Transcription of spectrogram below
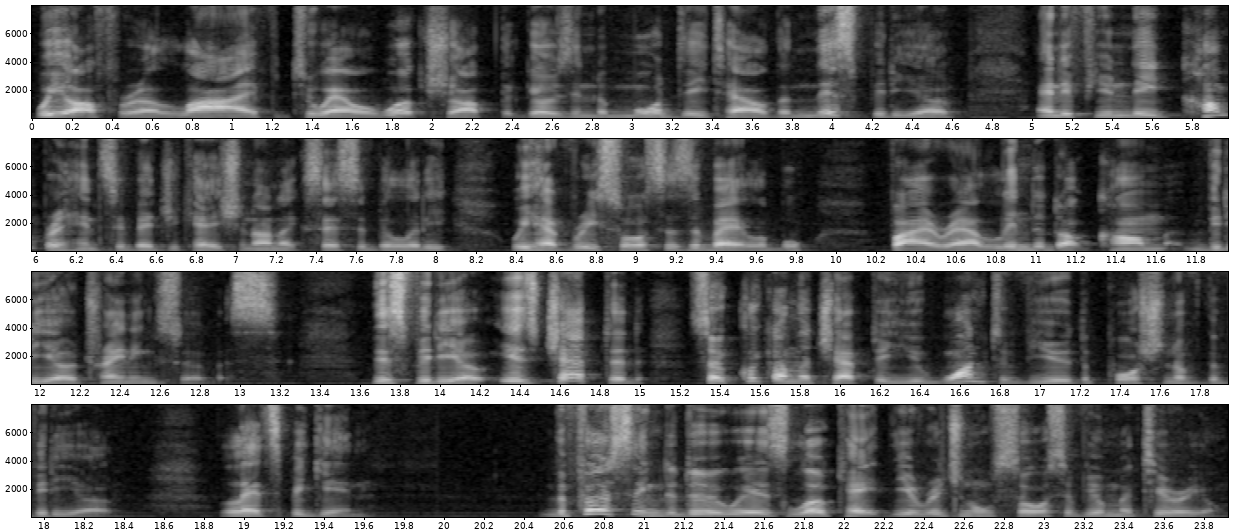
We offer a live two-hour workshop that goes into more detail than this video and if you need comprehensive education on accessibility, we have resources available via our lynda.com video training service. This video is chaptered, so click on the chapter you want to view the portion of the video. Let's begin. The first thing to do is locate the original source of your material.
